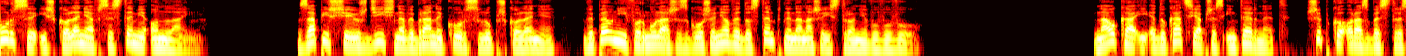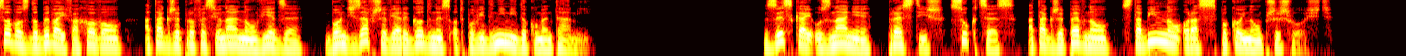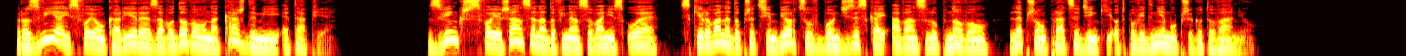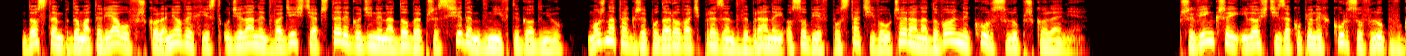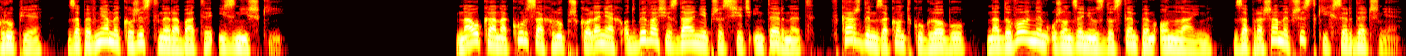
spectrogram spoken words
Kursy i szkolenia w systemie online. Zapisz się już dziś na wybrany kurs lub szkolenie, wypełnij formularz zgłoszeniowy dostępny na naszej stronie www. Nauka i edukacja przez internet. Szybko oraz bezstresowo zdobywaj fachową, a także profesjonalną wiedzę, bądź zawsze wiarygodny z odpowiednimi dokumentami. Zyskaj uznanie, prestiż, sukces, a także pewną, stabilną oraz spokojną przyszłość. Rozwijaj swoją karierę zawodową na każdym jej etapie. Zwiększ swoje szanse na dofinansowanie z UE, skierowane do przedsiębiorców bądź zyskaj awans lub nową, lepszą pracę dzięki odpowiedniemu przygotowaniu. Dostęp do materiałów szkoleniowych jest udzielany 24 godziny na dobę przez 7 dni w tygodniu. Można także podarować prezent wybranej osobie w postaci vouchera na dowolny kurs lub szkolenie. Przy większej ilości zakupionych kursów lub w grupie zapewniamy korzystne rabaty i zniżki. Nauka na kursach lub szkoleniach odbywa się zdalnie przez sieć internet, w każdym zakątku globu, na dowolnym urządzeniu z dostępem online. Zapraszamy wszystkich serdecznie.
